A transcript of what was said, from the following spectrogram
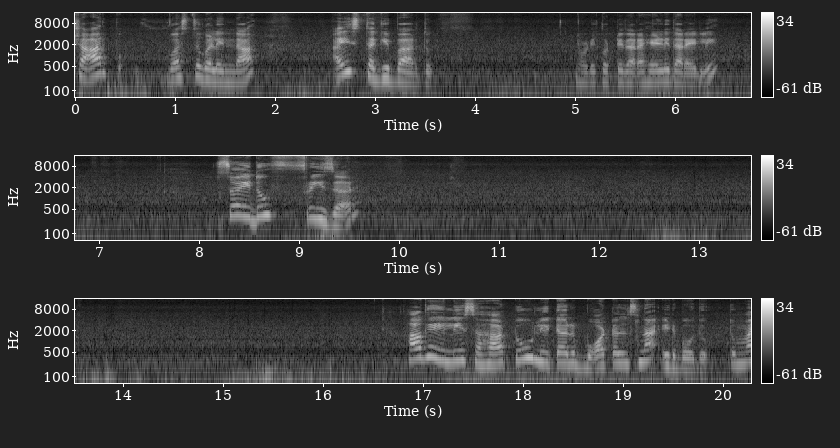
ಶಾರ್ಪ್ ವಸ್ತುಗಳಿಂದ ಐಸ್ ತೆಗಿಬಾರ್ದು. ನೋಡಿ ಕೊಟ್ಟಿದ್ದಾರೆ, ಹೇಳಿದ್ದಾರೆ ಇಲ್ಲಿ. ಸೊ ಇದು ಫ್ರೀಝರ್ ಹಾಗೆ ಇಲ್ಲಿ ಸಹ ಟೂ ಲೀಟರ್ ಬಾಟಲ್ಸ್ನ ಇಡ್ಬೋದು. ತುಂಬಾ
